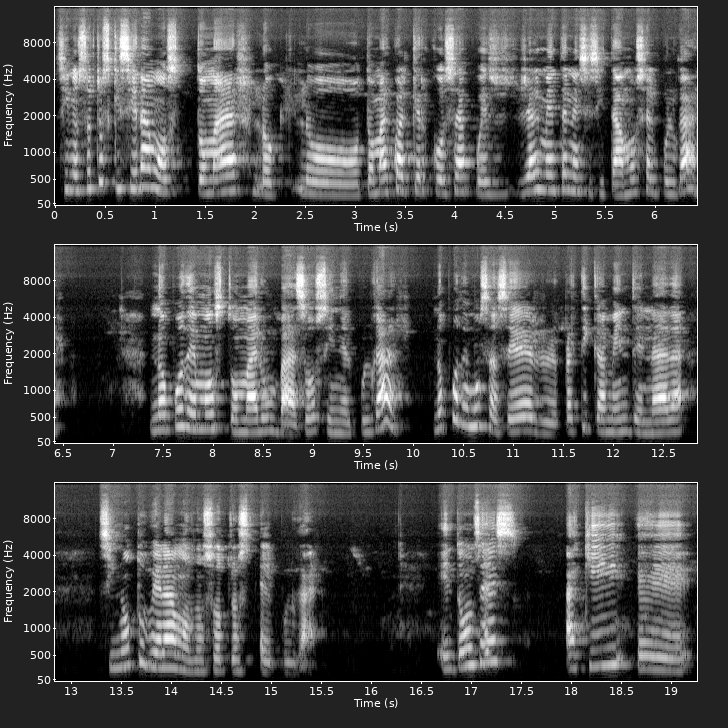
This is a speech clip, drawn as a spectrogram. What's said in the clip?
Si nosotros quisiéramos tomar, lo, tomar cualquier cosa, pues realmente necesitamos el pulgar. No podemos tomar un vaso sin el pulgar. No podemos hacer prácticamente nada si no tuviéramos nosotros el pulgar. Entonces, aquí eh,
